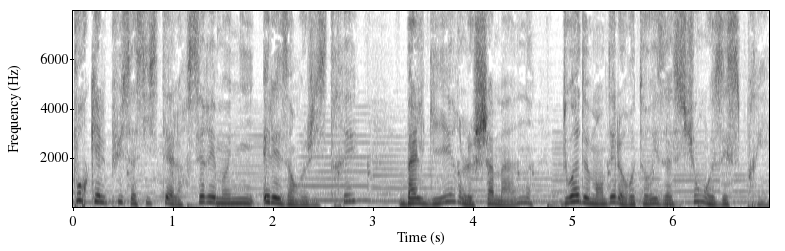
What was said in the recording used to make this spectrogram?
Pour qu'elle puisse assister à leur cérémonie et les enregistrer, Balgir, le chaman, doit demander leur autorisation aux esprits.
